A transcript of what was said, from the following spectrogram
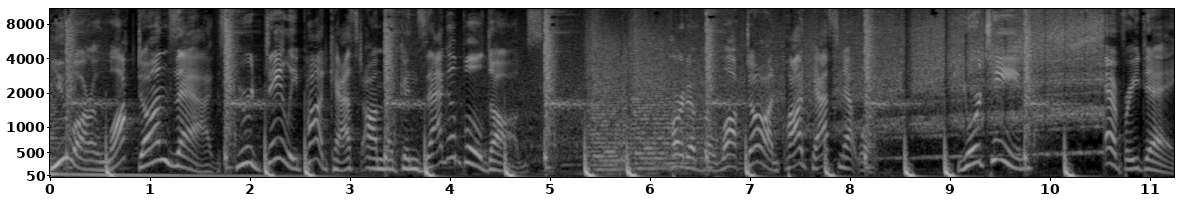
You are Locked On Zags, your daily podcast on the Gonzaga Bulldogs. Part of the Locked On Podcast Network. Your team every day.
